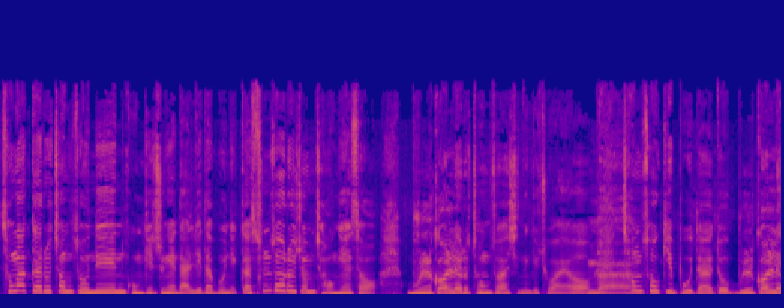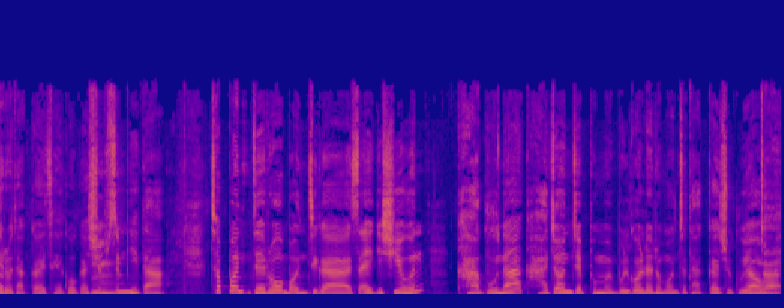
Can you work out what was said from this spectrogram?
송화가루 청소는 공기 중에 날리다 보니까 순서를 좀 정해서 물걸레로 청소하시는 게 좋아요. 네. 청소기보다도 물걸레로 닦아야 제거가 쉽습니다. 첫 번째로 먼지가 쌓이기 쉬운 가구나 가전 제품을 물걸레로 먼저 닦아주고요. 네.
